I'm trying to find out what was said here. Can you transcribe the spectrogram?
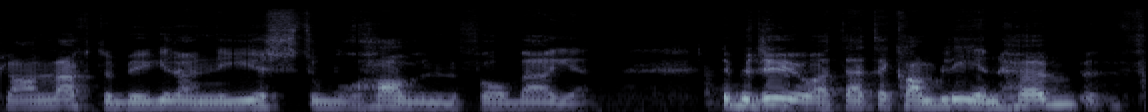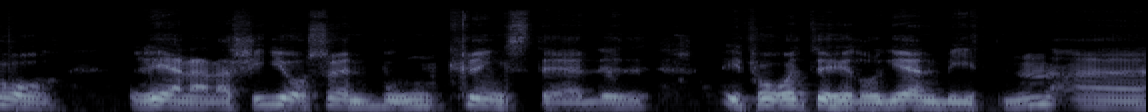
planlagt å bygge den nye storhavnen for Bergen. Det betyr jo at dette kan bli en hub for ren energi, og også en bunkringssted i forhold til hydrogenbiten. Eh,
